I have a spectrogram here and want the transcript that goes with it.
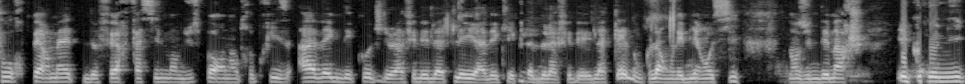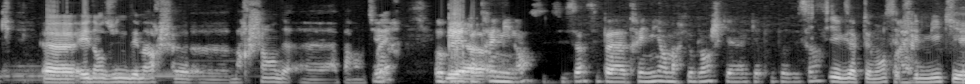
pour permettre de faire facilement du sport en entreprise avec des coachs de la Fédé de l'athlé et avec les clubs de la Fédé de l'athlé. Donc là, on est bien aussi dans une démarche économique euh, et dans une démarche euh, marchande euh, à part entière. Ok, et, pas Trainme, non C'est ça? C'est pas Trainme en marque blanche qui a, qui a proposé ça? Si, exactement. C'est ouais. qui,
